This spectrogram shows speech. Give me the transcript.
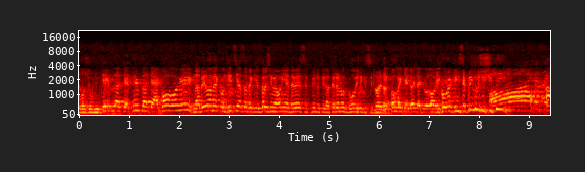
ложил ни. Дриблате, дриблате, а голови? Набиваме кондиција за да ги издржиме оние 90 минути на теренот, головите ќе си И дојдат. кога ќе дојдат И голови? кога ќе ни се придружиш и ти? А,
